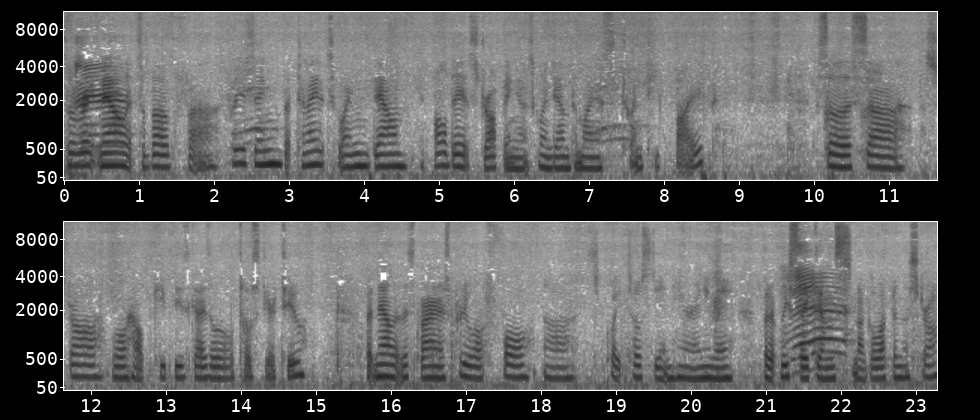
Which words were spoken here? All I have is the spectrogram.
So right now it's above uh, freezing, but tonight it's going down. All day it's dropping and it's going down to minus 25. So this uh, straw will help keep these guys a little toastier too. But now that this barn is pretty well full, uh, it's quite toasty in here anyway. But at least they can snuggle up in the straw.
